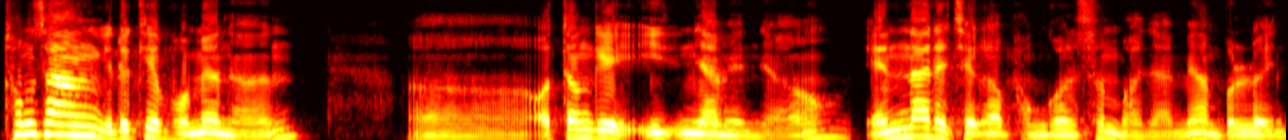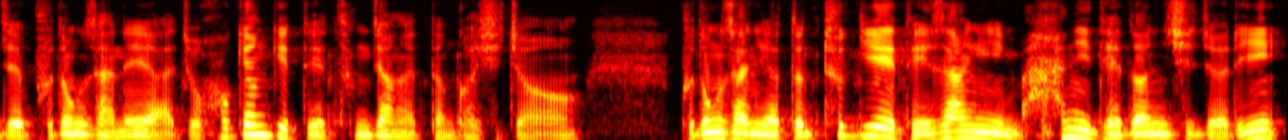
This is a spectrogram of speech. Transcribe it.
통상 이렇게 보면은 어, 어떤 게 있냐면요. 옛날에 제가 본 것은 뭐냐면, 물론 이제 부동산에 아주 호경기 때 등장했던 것이죠. 부동산이 어떤 투기의 대상이 많이 되던 시절이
